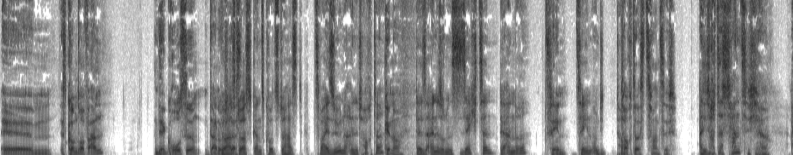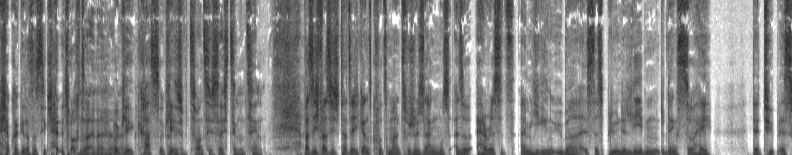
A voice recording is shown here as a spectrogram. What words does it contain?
ähm, es kommt drauf an. Der Große, dadurch, Du hast, dass... du hast ganz kurz, du hast zwei Söhne, eine Tochter. genau, Der eine Sohn ist 16, der andere zehn. 10 und die Tochter. Tochter ist 20. Ah, die Tochter ist 20. Ja. Ich habe gerade gedacht, das ist die kleine Tochter. Nein, nein, nein. Okay, krass, okay. Also ich habe 20, 16 und 10. Was ich, was ich tatsächlich ganz kurz mal zwischendurch sagen muss, also Harris sitzt einem hier gegenüber, ist das blühende Leben. Du denkst so, hey, der Typ ist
